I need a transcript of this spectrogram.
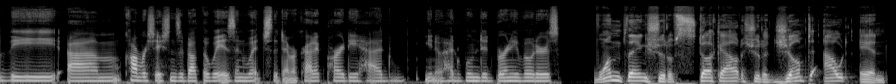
the um, conversations about the ways in which the Democratic Party had, you know, had wounded Bernie voters. One thing should have stuck out, should have jumped out and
